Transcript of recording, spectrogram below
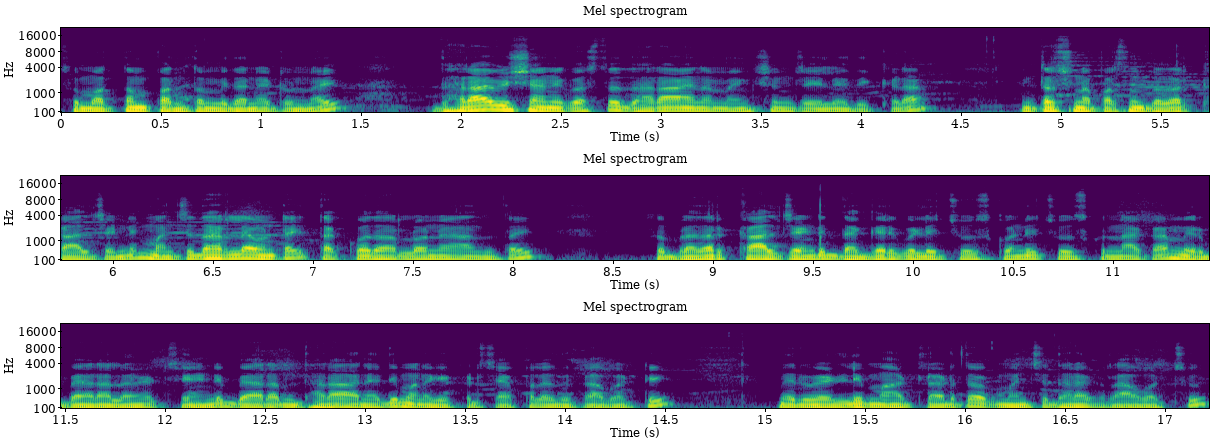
సో మొత్తం పంతొమ్మిది అనేటివి ఉన్నాయి. ధర విషయానికి వస్తే ధర ఆయన మెన్షన్ చేయలేదు ఇక్కడ. ఇంట్రెస్ట్ ఉన్న పర్సన్ బ్రదర్ కాల్ చేయండి. మంచి ధరలే ఉంటాయి తక్కువ ధరలోనే అందుతాయి. సో బ్రదర్ కాల్ చేయండి దగ్గరికి వెళ్ళి చూసుకోండి. చూసుకున్నాక మీరు బేరాలు అనేది చేయండి. బేరం ధర అనేది మనకి ఇక్కడ చెప్పలేదు కాబట్టి మీరు వెళ్ళి మాట్లాడితే ఒక మంచి ధరకు రావచ్చు.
